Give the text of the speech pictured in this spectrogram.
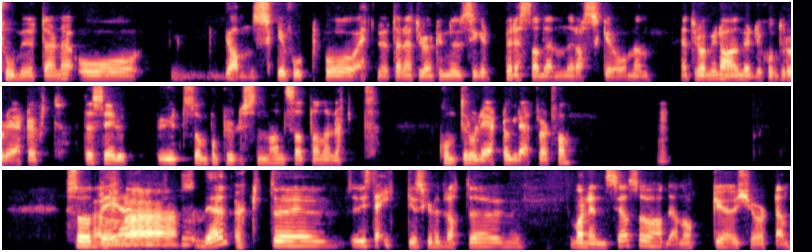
tominutterne og ganske fort på ettminutterne. Jeg tror han kunne sikkert pressa den raskere òg, men jeg tror han vil ha en veldig kontrollert økt. Det ser ut, ut som på pulsen hans at han har løpt kontrollert og greit, i hvert fall. Så det er, det er en økt eh, Hvis jeg ikke skulle dratt til Valencia, så hadde jeg nok eh, kjørt den.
